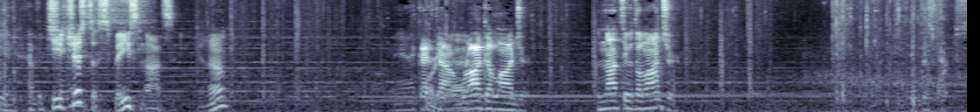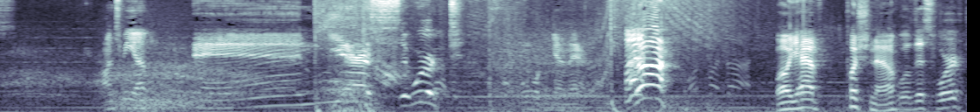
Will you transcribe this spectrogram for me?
you have a He's just a space Nazi, you know? Man, that guy's Poor got guy. a rocket launcher. The Nazi with a launcher. See if this works. Launch me up. And yes, it worked. Won't work again there. Ah! Well, you have push now. Will this work?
